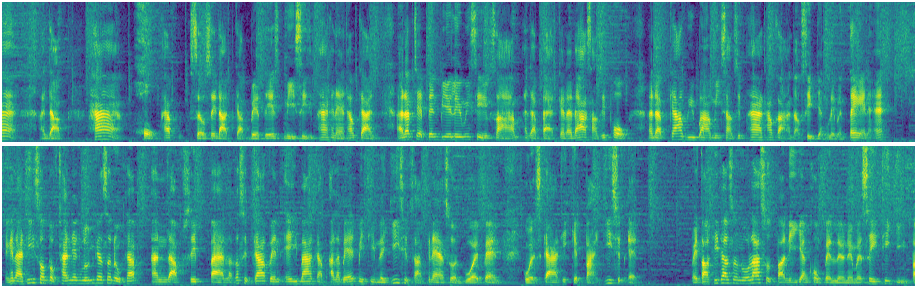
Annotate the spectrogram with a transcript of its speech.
55 อันดับ 5 6 ครับเซลซีดัดกับเบเตสมี 45 คะแนนเท่ากัน อันดับ 7 เป็นเบียริวมี 43 อันดับ 8 แคนาดา 36 อันดับ 9 บิวบาวมี 35 เท่ากับอันดับ 10 อย่างเลเบนเต้นะฮะในขณะที่โซนตกชั้นยังลุ้นกันสนุกครับ อันดับ 18 แล้วก็ 19 เป็นเอบากับอาราเบสมีทีมละ 23 คะแนน ส่วนบวยเป็นหัวสกาที่เก็บไป 21 ไปต่อที่ดาวซันโวล่าสุดตอนนี้ยังคงเป็นเลโอเนลเมสซี่ที่ยิงไป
